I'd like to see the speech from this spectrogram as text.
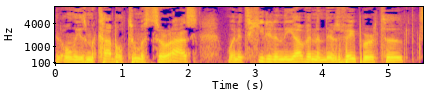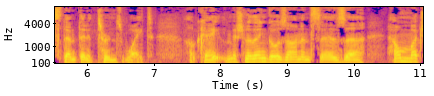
it only is makabel tumas tzaras when it's heated in the oven and there's vapor to the extent that it turns white. Okay, The Mishnah then goes on and says, uh, how much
